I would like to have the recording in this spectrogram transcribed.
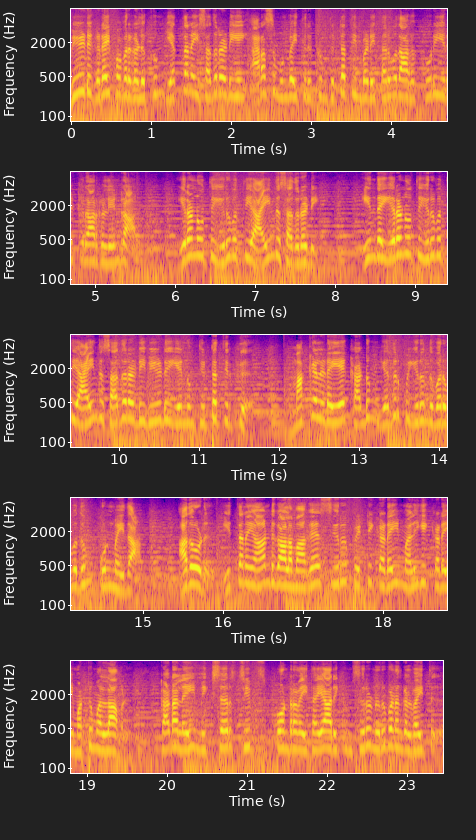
வீடு கிடைப்பவர்களுக்கும் எத்தனை சதுரடியை அரசு முன்வைத்திருக்கும் திட்டத்தின்படி தருவதாக கூறியிருக்கிறார்கள் என்றால் இருநூத்தி இருபத்தி ஐந்து சதுரடி. இந்த இருநூத்தி இருபத்தி ஐந்து சதுரடி வீடு என்னும் திட்டத்திற்கு மக்களிடையே கடும் எதிர்ப்பு இருந்து வருவதும் உண்மைதான். அதோடு இத்தனை ஆண்டு காலமாக சிறு பெட்டிக்கடை மளிகை கடை மட்டுமல்லாமல் கடலை மிக்சர் சிப்ஸ் போன்றவை தயாரிக்கும் சிறு நிறுவனங்கள் வைத்து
